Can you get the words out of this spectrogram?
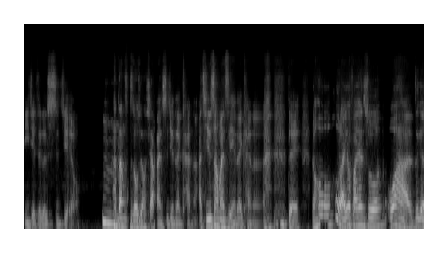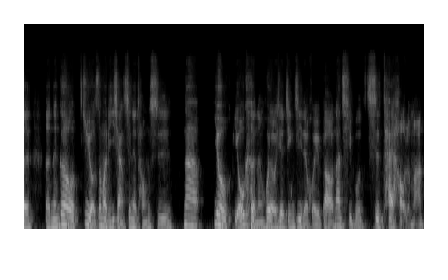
理解这个世界哦。嗯，他当时都是用下班时间在看的啊，其实上班时间也在看呢。对，然后后来又发现说，哇，这个呃能够具有这么理想性的同时，那又有可能会有一些经济的回报，那岂不是太好了吗？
